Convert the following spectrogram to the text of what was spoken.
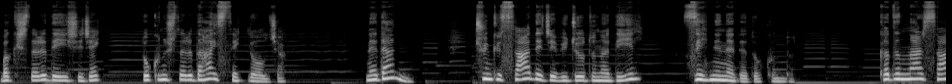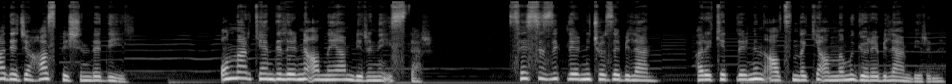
bakışları değişecek, dokunuşları daha istekli olacak. Neden mi? Çünkü sadece vücuduna değil, zihnine de dokundun. Kadınlar sadece haz peşinde değil. Onlar kendilerini anlayan birini ister. Sessizliklerini çözebilen, hareketlerinin altındaki anlamı görebilen birini.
